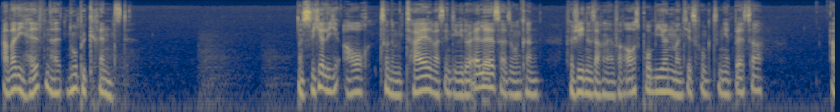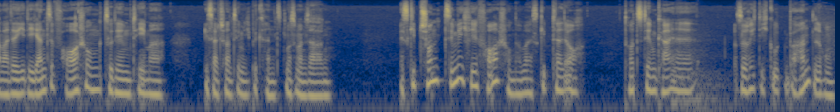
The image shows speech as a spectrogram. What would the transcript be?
Aber die helfen halt nur begrenzt. Das ist sicherlich auch zu einem Teil was individuell ist, also man kann verschiedene Sachen einfach ausprobieren, manches funktioniert besser. Aber die, die ganze Forschung zu dem Thema ist halt schon ziemlich begrenzt, muss man sagen. Es gibt schon ziemlich viel Forschung, aber es gibt halt auch trotzdem keine so richtig guten Behandlungen.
